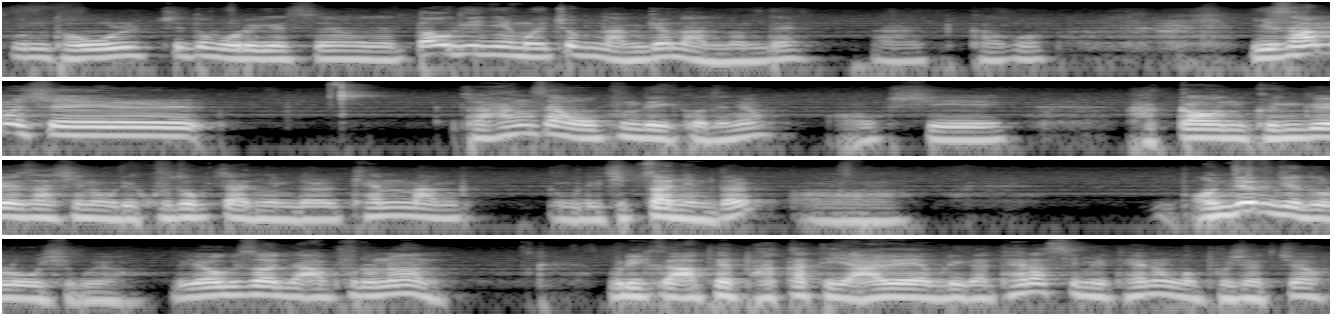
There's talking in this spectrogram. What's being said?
분 더 올지도 모르겠어요. 떡이님을 좀 남겨놨는데 아, 하고 이 사무실 저 항상 오픈돼 있거든요. 혹시 가까운 근교에 사시는 우리 구독자님들, 캔맘 우리 집사님들 어, 언제든지 놀러 오시고요. 여기서 이제 앞으로는 우리 그 앞에 바깥에 야외 우리가 테라스 밑에 해놓은 거 보셨죠?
